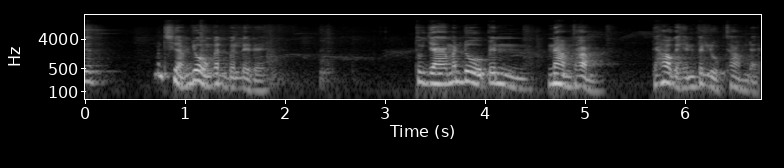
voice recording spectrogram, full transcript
คือมันเชื่อมโยงกันเบิดเลยเด้ทุกอย่างมันดูเป็นนามธรรมแต่เฮาก็เห็นเป็นรูปธรรมได้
